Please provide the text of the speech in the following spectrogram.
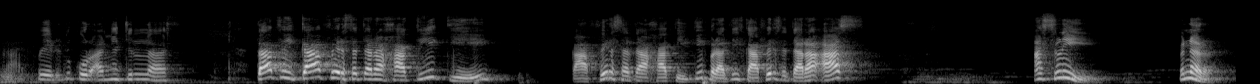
Kafir. Itu Qur'annya jelas. Tapi kafir secara hakiki kafir secara hakiki berarti kafir secara as asli. Benar?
